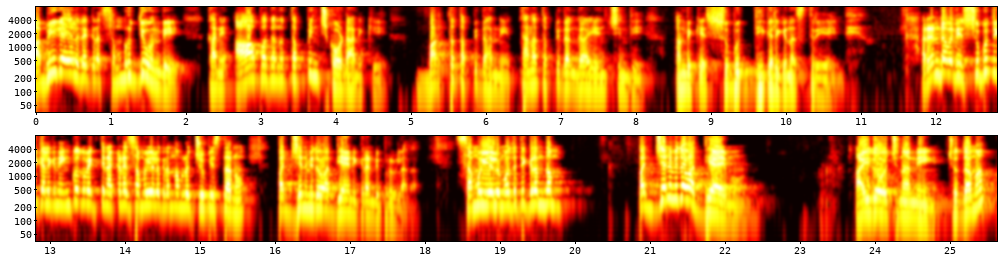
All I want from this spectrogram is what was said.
అభిగయల దగ్గర సమృద్ధి ఉంది కానీ ఆపదను తప్పించుకోవడానికి భర్త తప్పిదాన్ని తన తప్పిదంగా ఎంచింది అందుకే సుబుద్ధి కలిగిన స్త్రీ అయింది. రెండవది సుబుద్ధి కలిగిన ఇంకొక వ్యక్తిని అక్కడే సమూహల గ్రంథంలో చూపిస్తాను. పద్దెనిమిదో అధ్యాయానికి రండి పురుగులారా. సమూహలు మొదటి గ్రంథం. పద్దెనిమిదో అధ్యాయము. ఐదో వచనాన్ని చూద్దామా?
